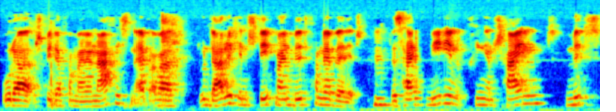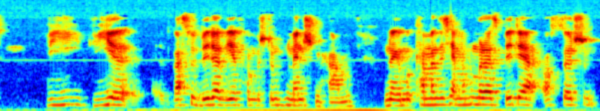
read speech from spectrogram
oder später von meiner Nachrichten-App, aber und dadurch entsteht mein Bild von der Welt. Hm. Das heißt, Medien kriegen entscheidend mit, wie wir, was für Bilder wir von bestimmten Menschen haben. Und dann kann man sich einfach nur das Bild der Ostdeutschen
